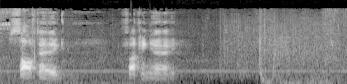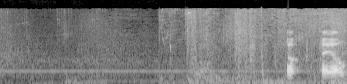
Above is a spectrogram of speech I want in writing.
soft egg. Fucking a. Oh, fail.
